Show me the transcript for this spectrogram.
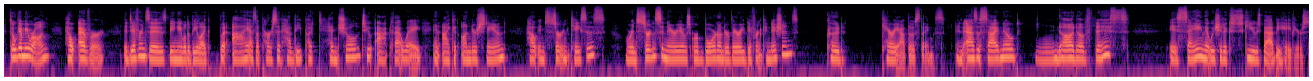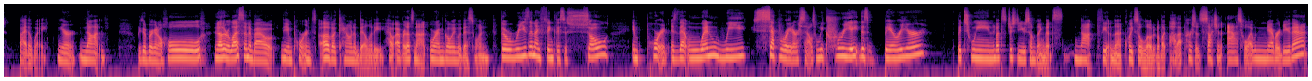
Don't get me wrong. However, the difference is being able to be like, but I, as a person, have the potential to act that way. And I could understand how, in certain cases or in certain scenarios or born under very different conditions, could carry out those things. And as a side note, none of this is saying that we should excuse bad behaviors, by the way. We are not we could bring in a whole another lesson about the importance of accountability. However, that's not where I'm going with this one. The reason I think this is so important is that when we separate ourselves, when we create this barrier between let's just use something that's not feeling that quite so loaded of like, oh, that person's such an asshole. I would never do that.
